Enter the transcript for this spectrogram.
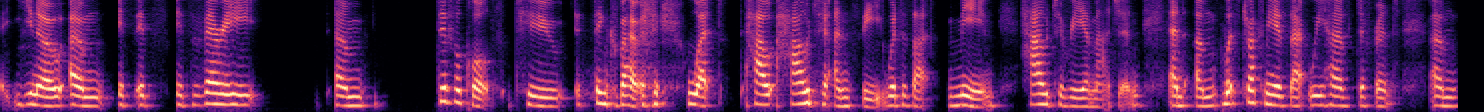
you know, um, it's it's it's very um, difficult to think about what how how to unsee. What does that mean? How to reimagine? And um, what struck me is that we have different um,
